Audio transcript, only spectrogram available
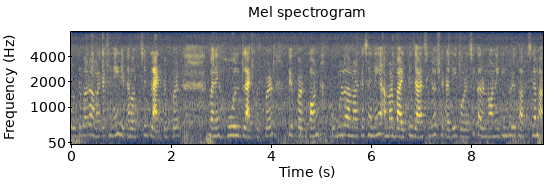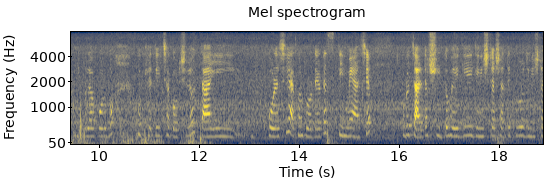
বলতে পারো আমার কাছে নেই, যেটা হচ্ছে ব্ল্যাক পেপার মানে whole black pepper pepper corn ওগুলো আমার কাছে নেই। আমার বাড়িতে যা ছিল সেটা দিয়েই করেছি। কারণ অনেকদিন ধরে ভাবছিলাম আখনি পোলাও করব। খুব খেতে ইচ্ছা করছিল, তাই করেছি। এখন পুরোটাই ওটা স্টিমে আছে। পুরো চালটা সিদ্ধ হয়ে গিয়ে জিনিসটার সাথে পুরো জিনিসটা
